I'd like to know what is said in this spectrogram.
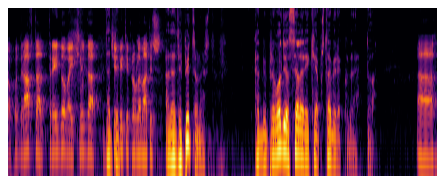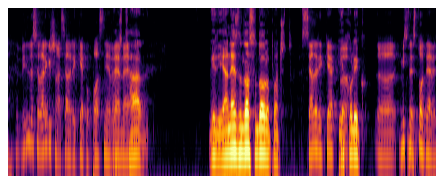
oko drafta, trejdova i čuda Da će te- biti problematična. A da te pitam nešto. Kad bi prevodio salary cap, šta bi rekao da je to? Uh, vidim da si alergičan na salary cap u posljednje vreme. Šta? bre? Vidi, ja ne znam da li sam dobro pročitao. Salary cap, Je uh, koliko? mislim da je 109.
